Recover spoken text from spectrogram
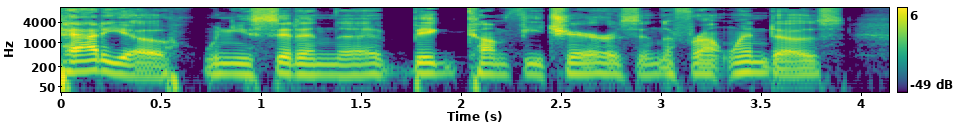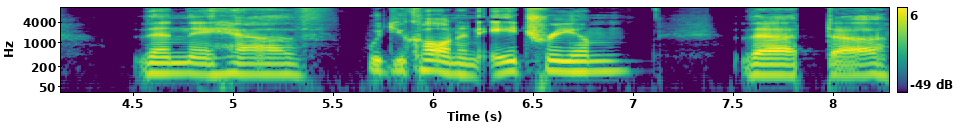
patio when you sit in the big comfy chairs in the front windows. Then they have, would you call it an atrium? That uh,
